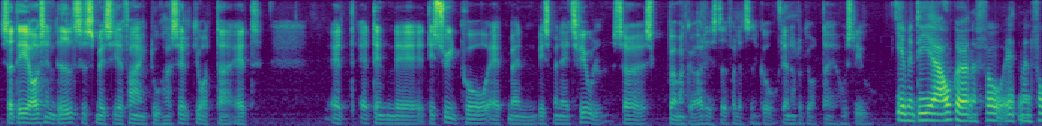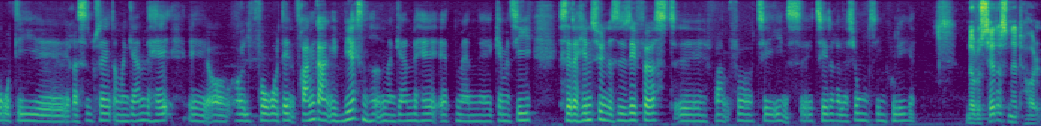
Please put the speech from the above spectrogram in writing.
Så det er også en ledelsesmæssig erfaring, du har selv gjort dig, at, at, at den, det syn på, at man, hvis man er i tvivl, så bør man gøre det i stedet for at lade tiden gå. Den har du gjort dig hos live. Jamen det er afgørende for, at man får de øh, resultater, man gerne vil have, øh, og, og får den fremgang i virksomheden, man gerne vil have, at man, øh, kan man sige, sætter hensyn til det først, øh, frem for til ens øh, tætte relation til sine kollega. Når du sætter sådan et hold,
